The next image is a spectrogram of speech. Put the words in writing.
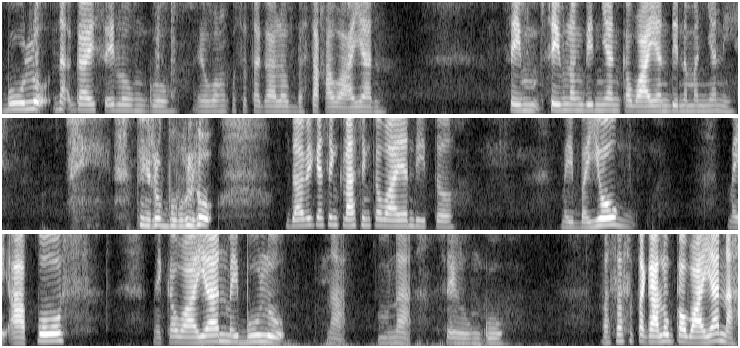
Bulo na guys sa Ilonggo. Ewan ko sa Tagalog. Basta kawayan. Same, same lang din yan. Kawayan din naman yan eh. Pero bulo. Dami kasing klaseng kawayan dito. May bayog. May apos. May kawayan. May bulo. Na, muna sa Ilonggo. Basta sa Tagalog kawayan ah.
